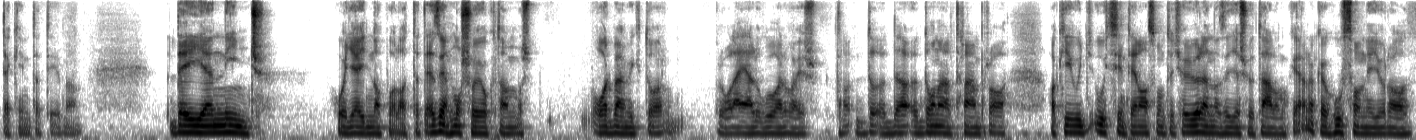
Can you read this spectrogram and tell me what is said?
tekintetében. De ilyen nincs, hogy egy nap alatt. Tehát ezért mosolyogtam most Orbán Viktorról elugorva, és Donald Trumpra, aki úgy, úgy szintén azt mondta, hogy ha ő lenne az Egyesült Államok elnöke, 24 óra alatt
